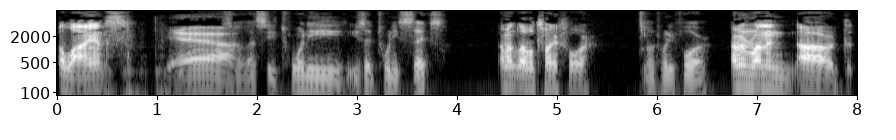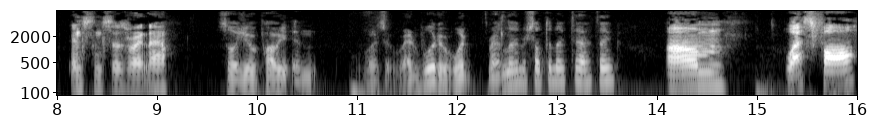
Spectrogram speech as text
Alliance. Yeah. So let's see, 20, you said 26? I'm at level 24. Oh, 24. I've been running uh instances right now. So you were probably in, what is it, Redwood or Wood, Redland or something like that, I think? Um, Westfall,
